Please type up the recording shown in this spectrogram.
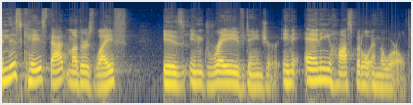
In this case, that mother's life is in grave danger in any hospital in the world.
